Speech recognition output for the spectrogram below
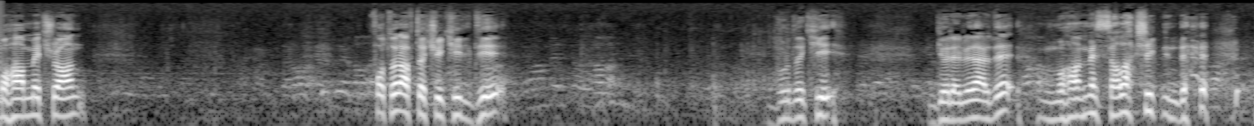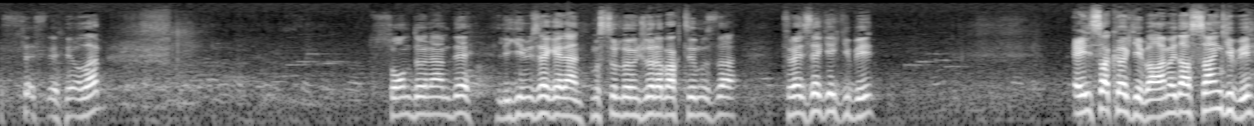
Muhammed şu an fotoğrafta çekildi. Buradaki görevliler de Muhammed Salah şeklinde sesleniyorlar. Son dönemde ligimize gelen Mısırlı oyunculara baktığımızda Trezeguet gibi, El Saka gibi, Ahmet Aslan gibi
